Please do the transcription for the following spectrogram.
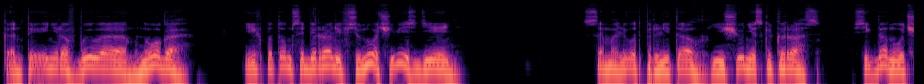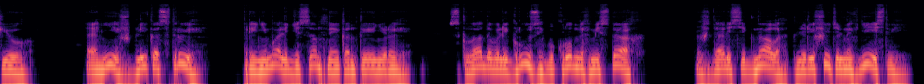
Контейнеров было много, их потом собирали всю ночь и весь день. Самолет прилетал еще несколько раз, всегда ночью. Они жгли костры, принимали десантные контейнеры, складывали грузы в укромных местах, ждали сигнала для решительных действий.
